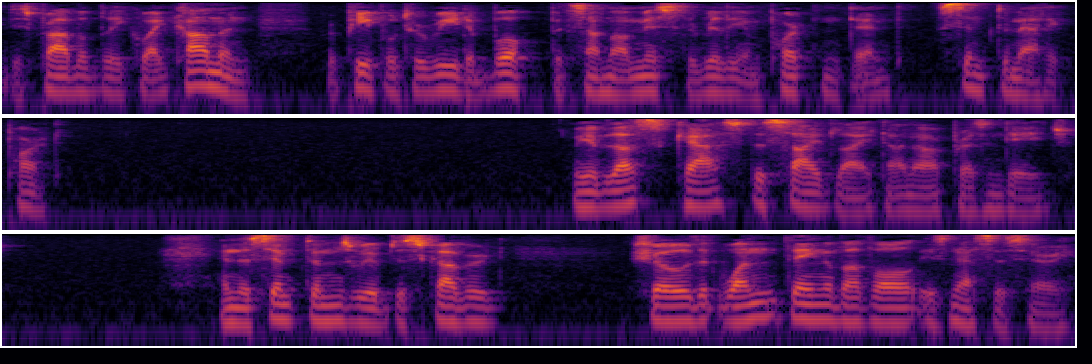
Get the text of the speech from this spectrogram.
It is probably quite common for people to read a book but somehow miss the really important and symptomatic part. We have thus cast a sidelight on our present age, and the symptoms we have discovered show that one thing above all is necessary,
